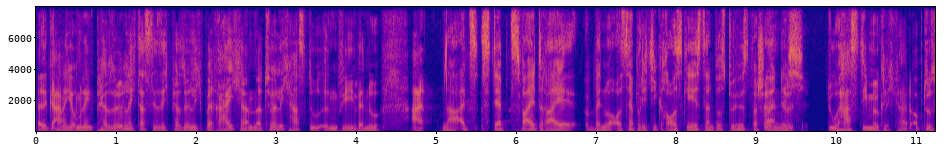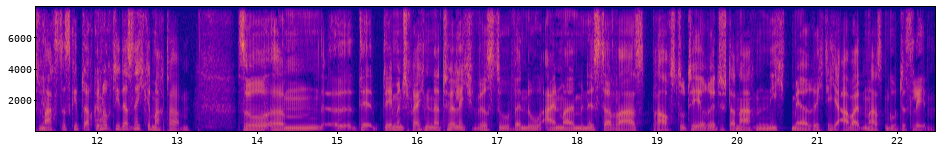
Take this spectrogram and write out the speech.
Äh, gar ja. nicht unbedingt persönlich, dass sie sich persönlich bereichern. Natürlich hast du irgendwie, wenn du. Na, als Step 2, 3, wenn du aus der Politik rausgehst, dann wirst du höchstwahrscheinlich. Äh, du hast die Möglichkeit, ob du es machst. Es gibt auch genug, die das nicht gemacht haben. So, ähm, de dementsprechend natürlich wirst du, wenn du einmal Minister warst, brauchst du theoretisch danach nicht mehr richtig arbeiten hast ein gutes Leben.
